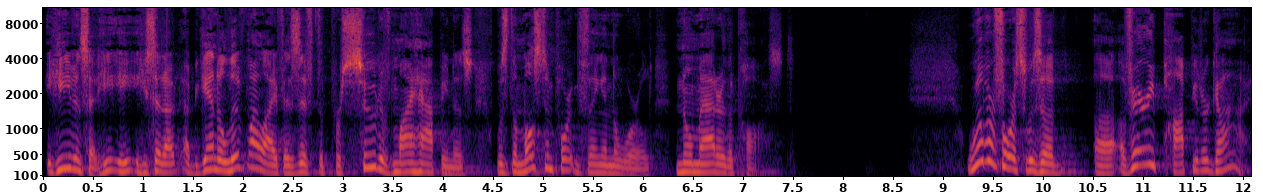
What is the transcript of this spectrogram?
he even said, he, he said, I, I began to live my life as if the pursuit of my happiness was the most important thing in the world, no matter the cost. Wilberforce was a, a very popular guy.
